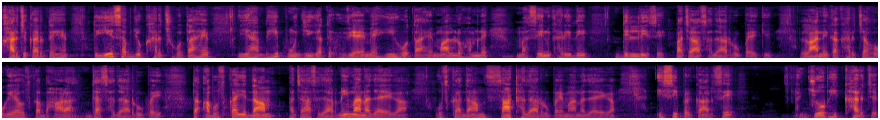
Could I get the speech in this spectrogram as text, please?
खर्च करते हैं। तो ये सब जो खर्च होता है, यह भी पूंजीगत व्यय में ही होता है। मान लो हमने मशीन खरीदी दिल्ली से पचास हज़ार रुपये की। लाने का खर्चा हो गया, उसका भाड़ा दस हज़ार रुपये तो अब उसका ये दाम पचास हज़ार नहीं माना जाएगा, उसका दाम साठ हज़ार रुपये माना जाएगा। इसी प्रकार से जो भी खर्च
